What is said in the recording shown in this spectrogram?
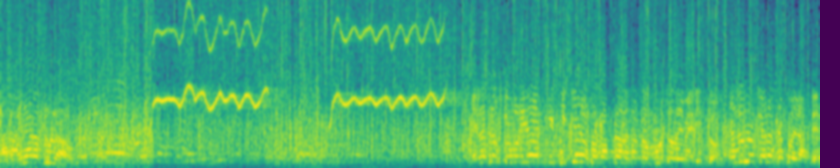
A mañana a tu lado. En otras comunidades ni siquiera sacan plazas al concurso de mérito. Eso es lo que no se puede hacer.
